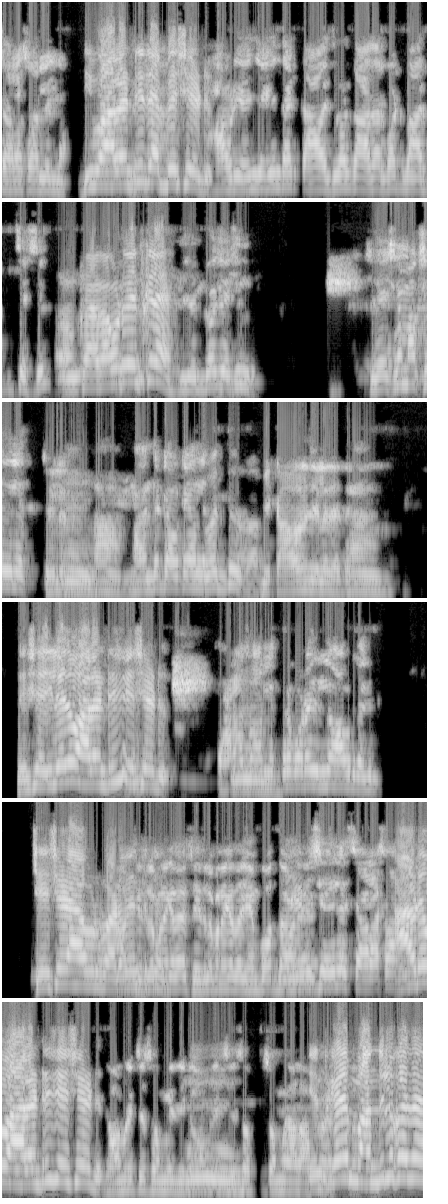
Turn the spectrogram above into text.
చాలా సార్లు వెళ్ళాం ఈ వాలంటీ దెబ్బేసాడు ఆవిడ ఏం చేసింది? అంటే కావాల్సిన వాళ్ళకి ఆధార్ కార్డు మార్పిచ్చేసి ఎన్నో చేసింది? చేసినా మాకు చేయలేదు. డౌట్ ఏం లేదు. మీకు కావాలని చేయలేదు చేయలేదు వాలంటీ చేశాడు. చాలా సార్లు ఇద్దరు కూడా వెళ్ళాం ఆవిడ దగ్గర. చేశాడు ఆవిడ గొడవ చేతిలో పని కదా చేతిలో పని కదా ఏం పోద్దా ఏమీ చేయలేదు చాలా సార్లు. ఆవిడ వాలంటీ చేశాడు. ఎందుకంటే మందులు కదా.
